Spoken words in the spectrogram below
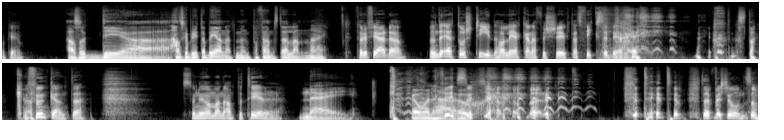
Okej. Alltså det, han ska bryta benet, men på fem ställen, nej. För det fjärde, under ett års tid har läkarna försökt att fixa benet. Det Stackarn. funkar inte. Så nu har man amputerat det. Nej. Jo, men Det här. är så jävla mörkt. Det är typ så en person som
